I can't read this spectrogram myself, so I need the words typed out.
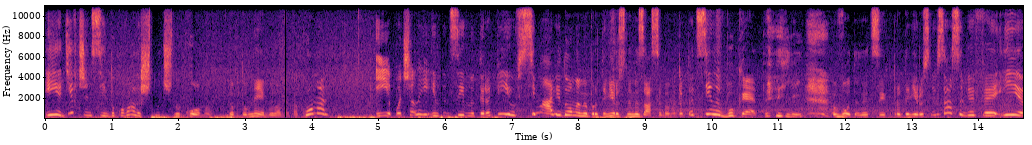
І дівчинці індукували штучну кому, тобто в неї була така кома. І почали інтенсивну терапію всіма відомими противірусними засобами. Тобто цілий букет їй вводили цих противірусних засобів е, і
